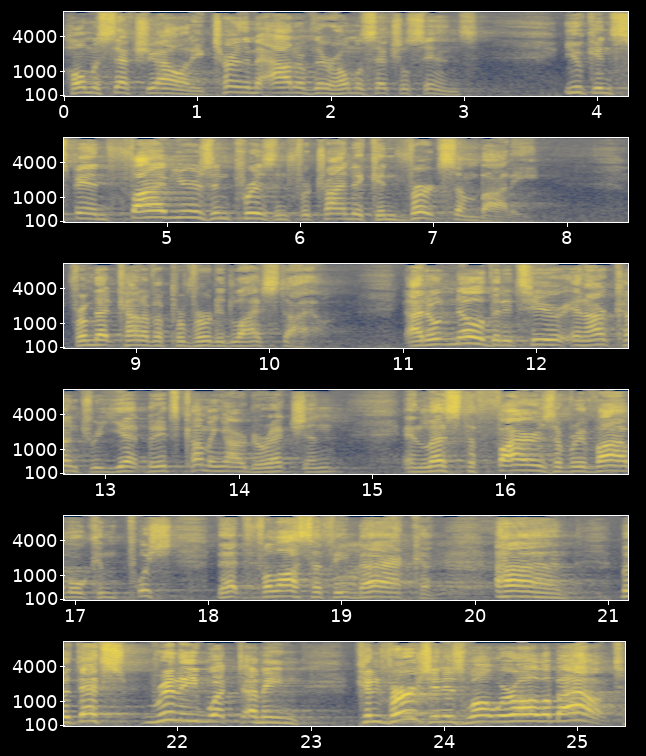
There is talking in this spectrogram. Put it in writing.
homosexuality, turn them out of their homosexual sins. You can spend five years in prison for trying to convert somebody from that kind of a perverted lifestyle. I don't know that it's here in our country yet, but it's coming our direction unless the fires of revival can push that philosophy back. Uh, but that's really what, I mean, conversion is what we're all about.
